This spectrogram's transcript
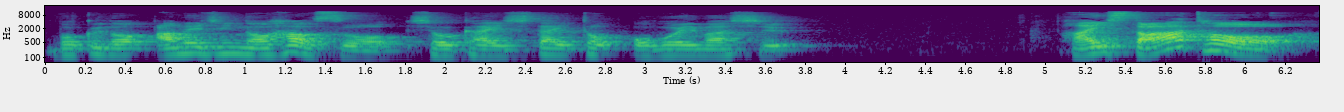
僕のアメジンのハウスを紹介したいと思います。はいスタート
